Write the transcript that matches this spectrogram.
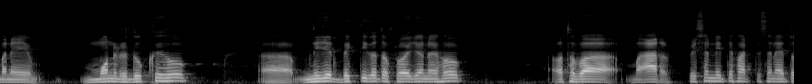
মানে মনের দুঃখে হোক নিজের ব্যক্তিগত প্রয়োজনে হোক অথবা আর প্রেশার নিতে পারতেছে না, এত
